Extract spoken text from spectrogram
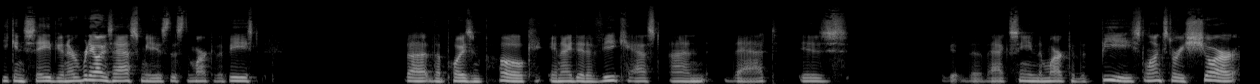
He can save you. And everybody always asks me, "Is this the mark of the beast?" The the poison poke, and I did a VCast on that. Is the, the vaccine the mark of the beast? Long story short,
